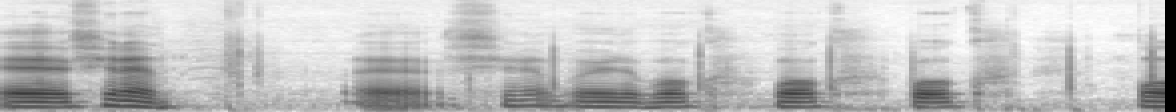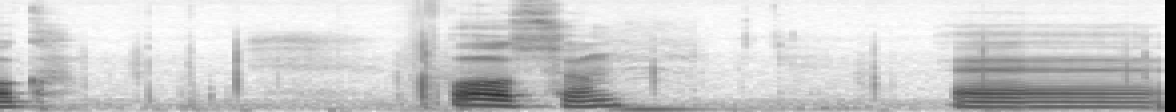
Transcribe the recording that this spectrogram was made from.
E, fren. E, fren böyle bok bok bok bok. Bu olsun. E,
